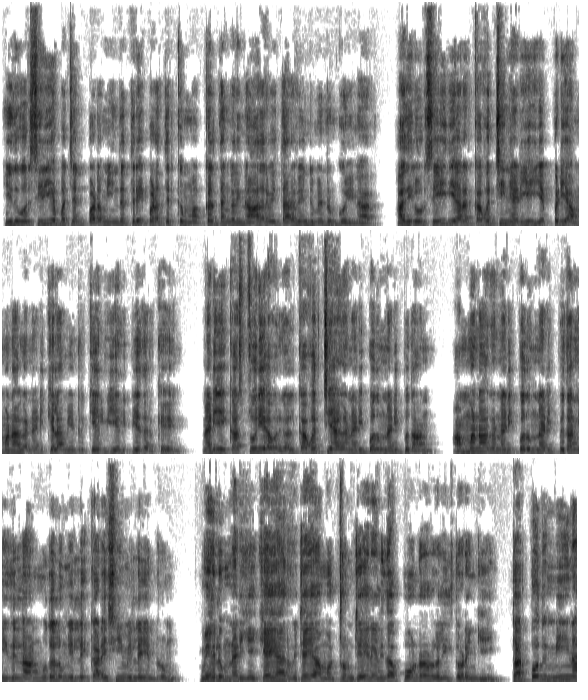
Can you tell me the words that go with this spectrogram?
இது ஒரு சிறிய பட்ஜெட் படம் இந்த திரைப்படத்திற்கு மக்கள் தங்களின் ஆதரவை தர வேண்டும் என்றும் கூறினார். அதில் ஒரு செய்தியாளர் கவர்ச்சி நடிகை எப்படி அம்மனாக நடிக்கலாம் என்று கேள்வி எழுப்பியதற்கு நடிகை கஸ்தூரி அவர்கள் கவர்ச்சியாக நடிப்பதும் நடிப்புதான் அம்மனாக நடிப்பதும் நடிப்புதான் இதில் நான் முதலும் இல்லை கடைசியும் இல்லை என்றும் மேலும் நடிகை கே ஆர் விஜயா மற்றும் ஜெயலலிதா போன்றவர்களில் தொடங்கி தற்போது மீனா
